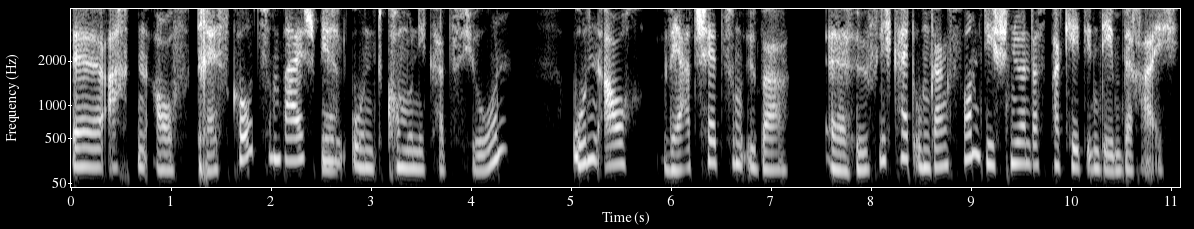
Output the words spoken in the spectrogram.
äh, achten auf Dresscode zum Beispiel ja. und Kommunikation und auch Wertschätzung über äh, Höflichkeit, Umgangsform. Die schnüren das Paket in dem Bereich.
